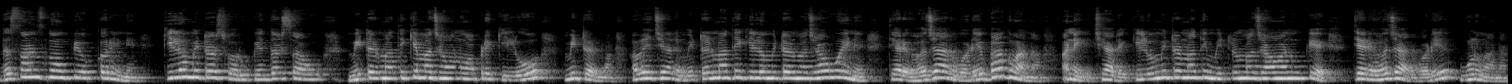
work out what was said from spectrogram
દશાંશનો ઉપયોગ કરીને કિલોમીટર સ્વરૂપે દર્શાવવું મીટરમાંથી કેમાં જવાનું? આપણે કિલોમીટરમાં. હવે જ્યારે મીટરમાંથી કિલોમીટરમાં જવું હોય ને, ત્યારે હજાર વડે ભાગવાના. અને જ્યારે કિલોમીટરમાંથી મીટરમાં જવાનું કે, ત્યારે હજાર વડે ગુણવાના.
